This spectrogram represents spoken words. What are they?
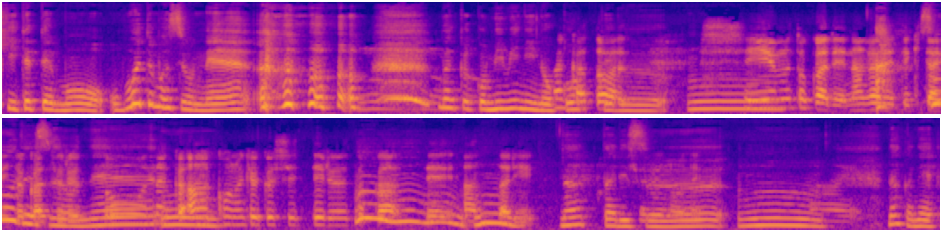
聞いてても覚えてますよねなんかこう耳に残ってる、うん。CM とかで流れてきたりとかするとそうですよね。なんか、うん。あこの曲知ってるとかってあったり、なったりする。うん。はい。なんかね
